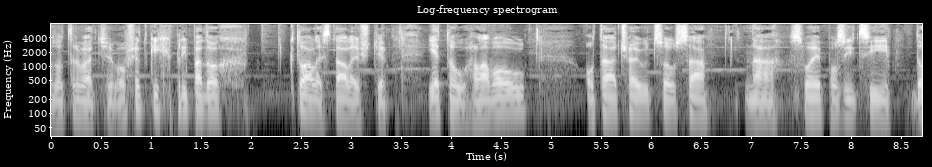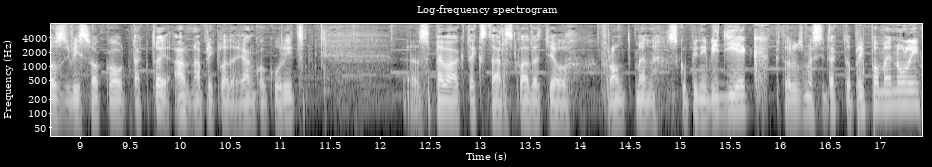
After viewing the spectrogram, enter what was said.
zotrvať vo všetkých prípadoch. Kto ale stále ešte je tou hlavou, otáčajúcou sa na svojej pozícii dosť vysoko, tak to je a napríklad aj Janko Kuric, spevák, textár, skladateľ, frontman skupiny Vidiek, ktorú sme si takto pripomenuli.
